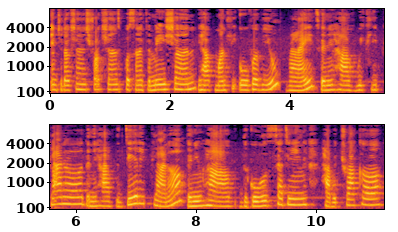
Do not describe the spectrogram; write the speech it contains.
introduction introduction instructions, personal information. You have monthly overview, right? Then you have weekly planner. Then you have the daily planner. Then you have the goal setting, habit tracker,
